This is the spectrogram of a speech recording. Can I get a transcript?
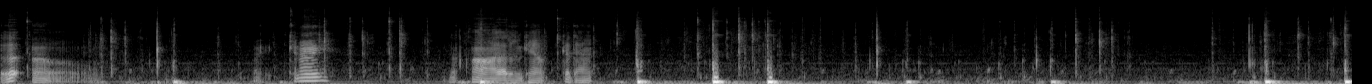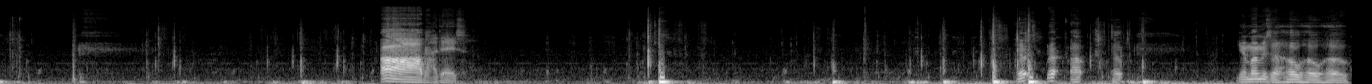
hup, oh. Wait, can I? No, ah, that doesn't count. God damn it. Ah, my days. Oh, oh, oh, oh. Your mum is a ho ho ho.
